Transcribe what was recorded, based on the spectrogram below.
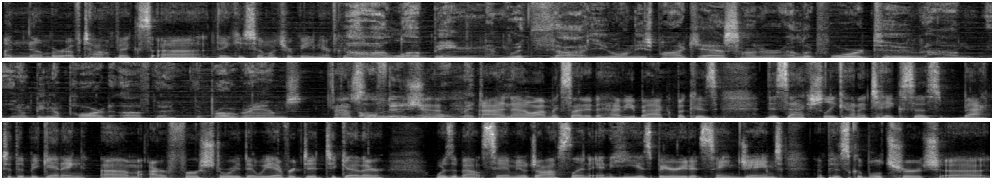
a number of topics. Uh, thank you so much for being here, Chris. Oh, I love being with uh, you on these podcasts, Hunter. I look forward to um, you know being a part of the, the programs. Absolutely, as yeah. you want I know. I'm excited to have you back because this actually kind of takes us back to the beginning. Um, our first story that we ever did together was about Samuel Jocelyn, and he is buried at St. James Episcopal Church uh,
